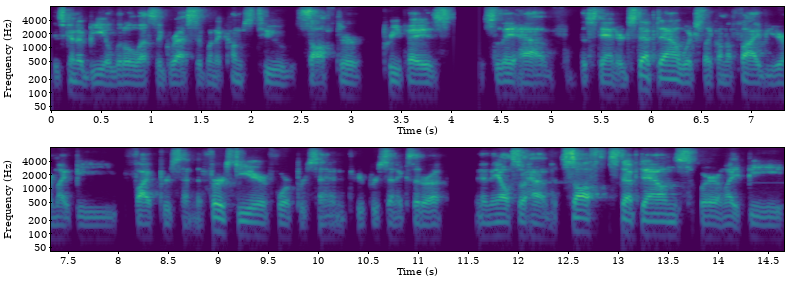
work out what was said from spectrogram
is going to be a little less aggressive when it comes to softer prepays. So they have the standard step down, which like on a five year might be 5% in the first year, 4%, 3%, et cetera. And then they also have soft step downs where it might be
